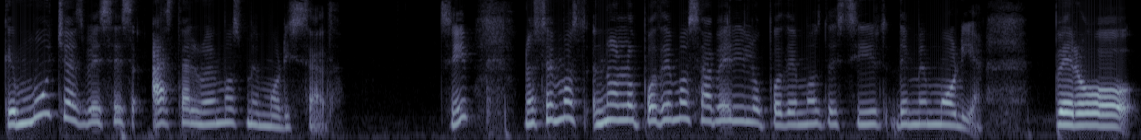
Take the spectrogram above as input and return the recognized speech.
que muchas veces hasta lo hemos memorizado, ¿sí? Nos hemos, no lo podemos saber y lo podemos decir de memoria, pero,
